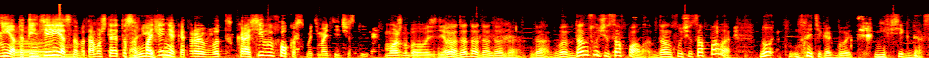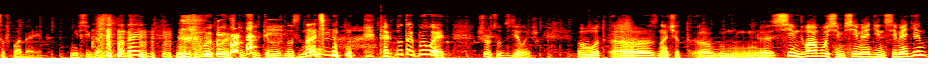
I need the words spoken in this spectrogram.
Нет, это Эм, интересно, потому что это совпадение, которое вот красивый фокус математический можно было бы сделать. да, да, да, да, да, да. В данном случае совпало. В данном случае совпало, но, знаете, как бывает, не всегда совпадает. Не всегда совпадает. Ну, кое- кое-что все-таки нужно знать. Так, ну так бывает. Что ж тут сделаешь? Вот, э, значит, эм, 728-7171,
